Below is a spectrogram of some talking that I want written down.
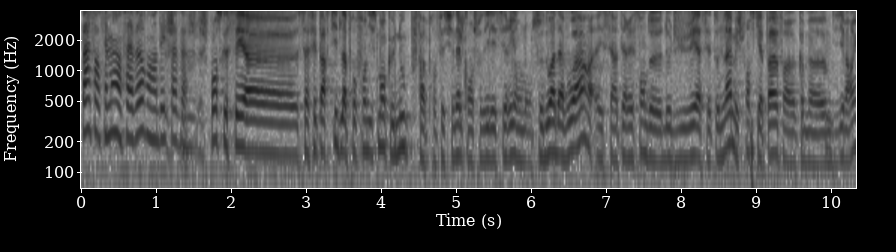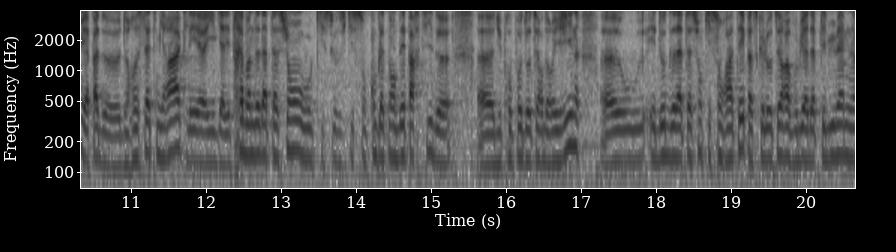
pas forcément en faveur ou en défaveur. je, je pense que c'est, euh, ça fait partie de l'approfondissement que nous, enfin professionnels, quand on choisit les séries, on, on se doit d'avoir, et c'est intéressant de, de le juger à cette aune-là. Mais je pense qu'il n'y a pas, comme euh, me disait Marion, il n'y a pas de, de recette miracle, et euh, il y a des très bonnes adaptations ou qui, se- qui sont complètement départies de, euh, du propos d'auteur d'origine, et d'autres adaptations qui sont ratées parce que l'auteur a voulu adapter lui-même,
